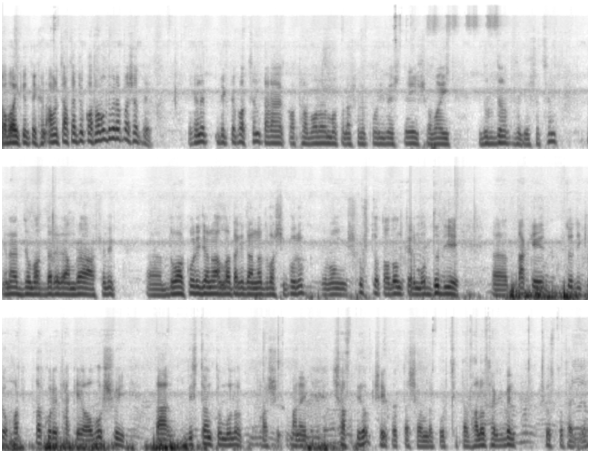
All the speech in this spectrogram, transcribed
সবাই কিন্তু এখানে, আমার চাচা একটু কথা বলতে পারে আপনার সাথে? এখানে দেখতে পাচ্ছেন তারা কথা বলার মতন আসলে পরিবেশ নেই, সবাই দূর দূরান্ত থেকে এসেছেন। এনার জমাদ্দারের আমরা আসলে দোয়া করি যেন আল্লাহ তাকে জান্নাতবাসী করুক এবং সুষ্ঠু তদন্তের মধ্য দিয়ে তাকে যদি কেউ হত্যা করে থাকে অবশ্যই তার দৃষ্টান্তমূলক ফাঁসি- মানে শাস্তি হোক সেই প্রত্যাশা আমরা করছি। তা ভালো থাকবেন সুস্থ থাকবেন।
